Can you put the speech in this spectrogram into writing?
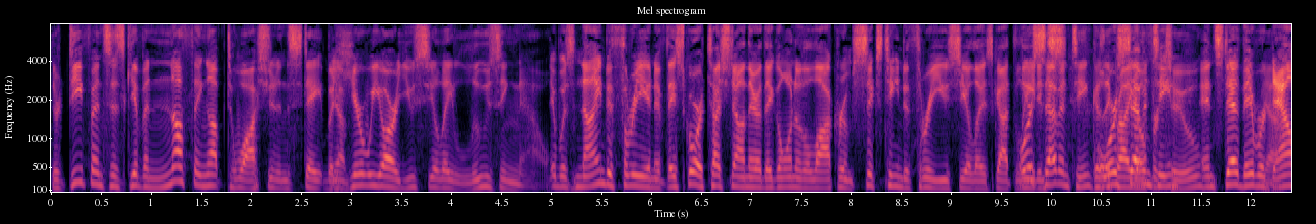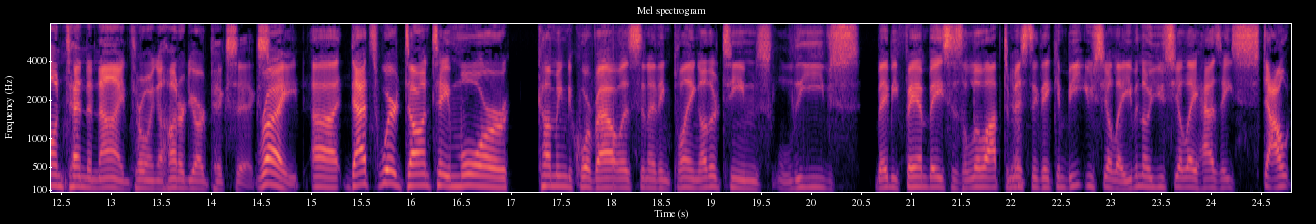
their defense has given nothing up to Washington State." But Yeah. here we are, UCLA losing now. It was nine to three, and if they score a touchdown there, they go into the locker room sixteen to three. UCLA's got the Or lead, 17, 'cause they or probably go for seventeen. two. Instead, they were Yeah. down ten to nine, throwing a hundred yard pick six. Right. Uh, that's where Dante Moore coming to Corvallis and I think playing other teams leaves maybe fan base is a little optimistic they can beat UCLA, even though UCLA has a stout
